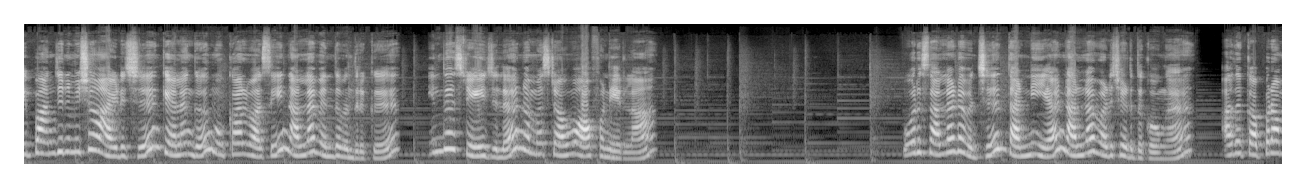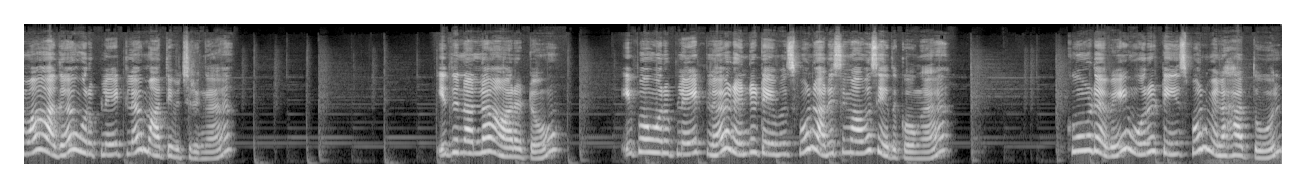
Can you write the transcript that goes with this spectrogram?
இப்போ அஞ்சு நிமிஷம் ஆயிடுச்சு கிழங்கு முக்கால்வாசி நல்லா வெந்து வந்திருக்கு. இந்த ஸ்டேஜில் நம்ம ஸ்டவ் ஆஃப் பண்ணிடலாம். ஒரு சல்லடை வச்சு தண்ணியை நல்லா வடிச்சு எடுத்துக்கோங்க. அதுக்கப்புறமா அதை ஒரு பிளேட்டில் மாற்றி வச்சுருங்க. இது நல்லா ஆறட்டும். இப்போ ஒரு பிளேட்டில் ரெண்டு டேபிள் ஸ்பூன் அரிசி மாவு சேர்த்துக்கோங்க. கூடவே ஒரு டீஸ்பூன் மிளகாத்தூள்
